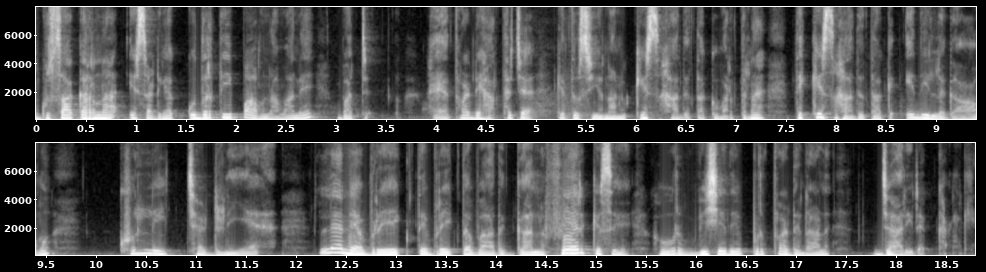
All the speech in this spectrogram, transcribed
ਗੁੱਸਾ ਕਰਨਾ ਇਹ ਸਾਡੀਆਂ ਕੁਦਰਤੀ ਭਾਵਨਾਵਾਂ ਨੇ ਬਟ ਹੈ ਤੁਹਾਡੇ ਹੱਥ 'ਚ ਹੈ ਕਿ ਤੁਸੀਂ ਉਹਨਾਂ ਨੂੰ ਕਿਸ ਹੱਦ ਤੱਕ ਵਰਤਣਾ ਹੈ ਤੇ ਕਿਸ ਹੱਦ ਤੱਕ ਇਹਦੀ ਲਗਾਮ ਖੁੱਲੀ ਛੱਡਣੀ ਹੈ ਲੈਨੇ ਬ੍ਰੇਕ ਤੇ ਬ੍ਰੇਕ ਤੋਂ ਬਾਅਦ ਗੱਲ ਫੇਰ ਕਿਸੇ ਹੋਰ ਵਿਸ਼ੇ ਦੇ ਉੱਪਰ ਤੁਹਾਡੇ ਨਾਲ ਜਾਰੀ ਰੱਖਾਂਗੇ।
